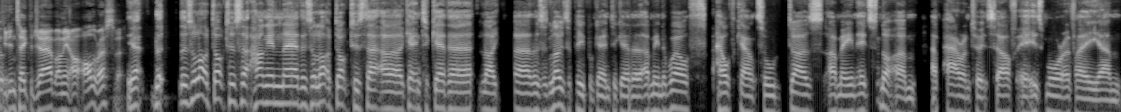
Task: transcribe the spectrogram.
if you didn't take the jab. I mean, all, all the rest of it. Yeah, the, there's a lot of doctors that hung in there. There's a lot of doctors that are getting together. Like uh, there's loads of people getting together. I mean, the World Health Council does. I mean, it's not um, a power unto itself. It is more of a um,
